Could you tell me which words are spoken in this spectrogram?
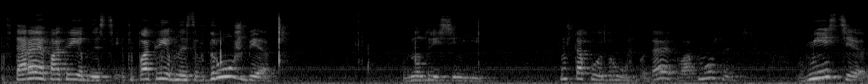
Вторая потребность – это потребность в дружбе внутри семьи. Ну, что такое дружба, да? Это возможность вместе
